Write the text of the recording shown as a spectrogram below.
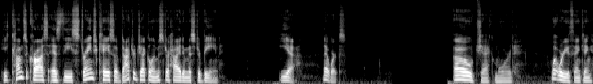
He comes across as the strange case of Dr. Jekyll and Mr. Hyde and Mr. Bean. Yeah, that works. Oh, Jack Mord, what were you thinking?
